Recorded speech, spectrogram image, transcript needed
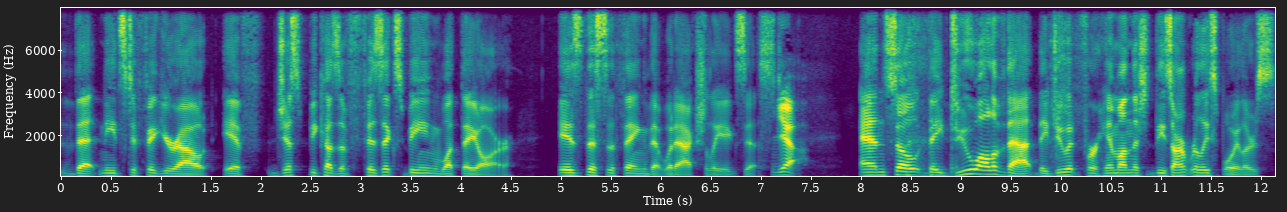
that needs to figure out if just because of physics being what they are, is this a thing that would actually exist? Yeah. And so they do all of that. They do it for him on the. Sh- these aren't really spoilers,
